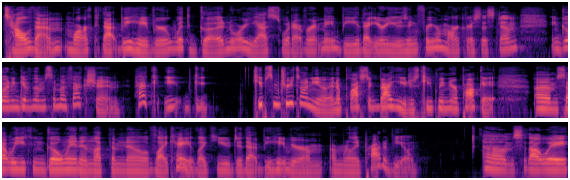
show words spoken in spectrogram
Tell them, mark that behavior with good or yes, whatever it may be that you're using for your marker system, and go in and give them some affection. Heck, eat, keep some treats on you in a plastic bag you just keep in your pocket um, so that way you can go in and let them know of like hey like you did that behavior i'm, I'm really proud of you um, so that way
